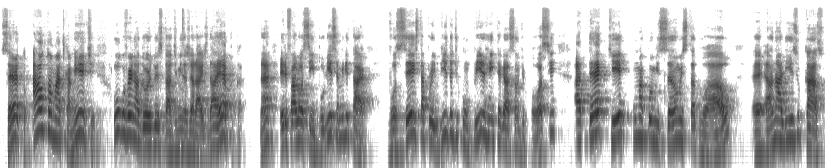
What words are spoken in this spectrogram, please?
certo? Automaticamente, o governador do estado de Minas Gerais da época, né, ele falou assim: polícia militar, você está proibida de cumprir reintegração de posse até que uma comissão estadual é, analise o caso.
